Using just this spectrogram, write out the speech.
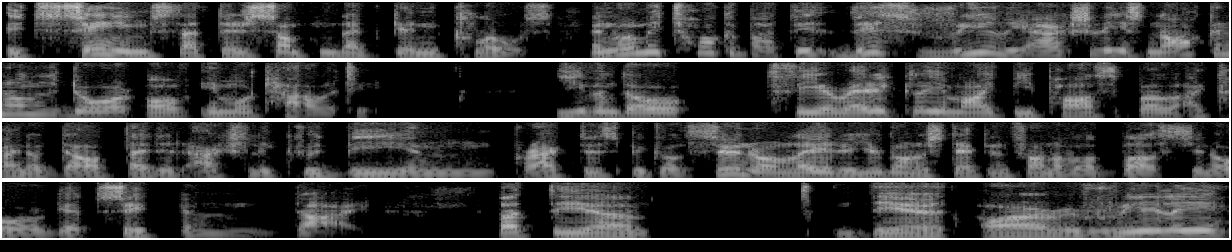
it seems that there's something that getting close. And when we talk about this this really actually is knocking on the door of immortality. Even though theoretically might be possible i kind of doubt that it actually could be in practice because sooner or later you're going to step in front of a bus you know or get sick and die but the um, there are really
